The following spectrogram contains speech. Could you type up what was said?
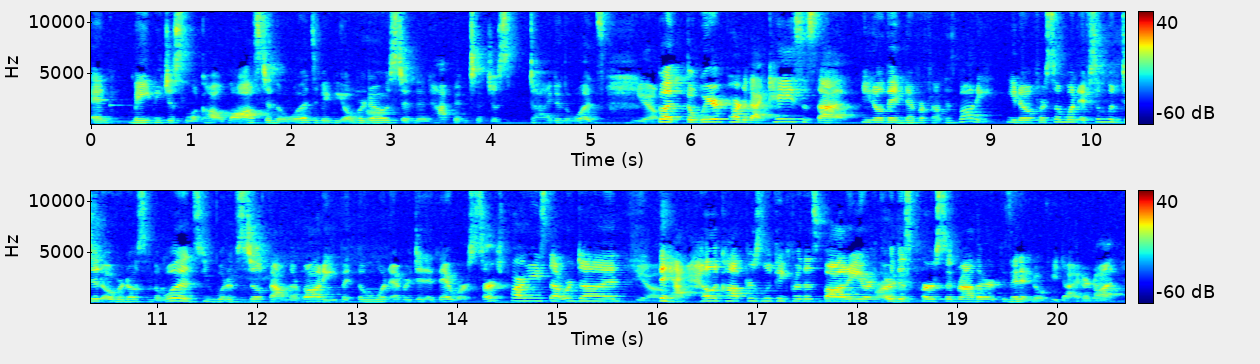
and maybe just got lost in the woods and maybe overdosed and then happened to just died in the woods. Yeah. But the weird part of that case is that you know they never found his body. You know, for someone if someone did overdose in the woods, you would have still found their body, but no one ever did. And there were search parties that were done. yeah. They had helicopters looking for this body or, or this person rather because they didn't know if he died or not.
